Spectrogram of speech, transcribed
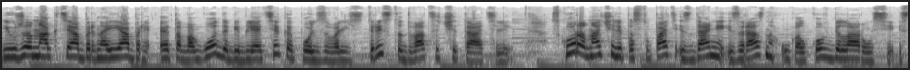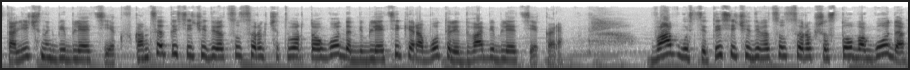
И уже на октябрь-ноябрь этого года библиотекой пользовались 320 читателей. Скоро начали поступать издания из разных уголков Беларуси и столичных библиотек. В конце 1944 года в библиотеке работали два библиотекаря. В августе 1946 года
